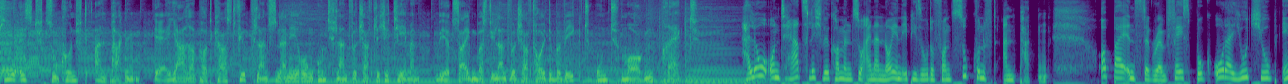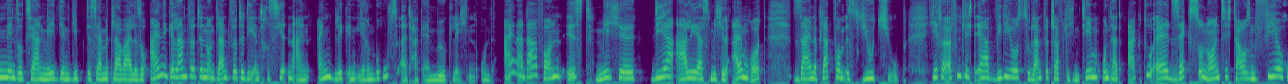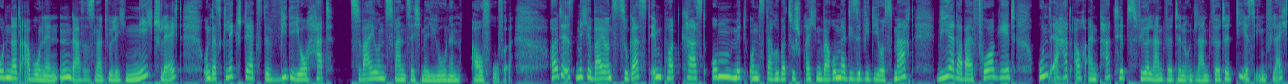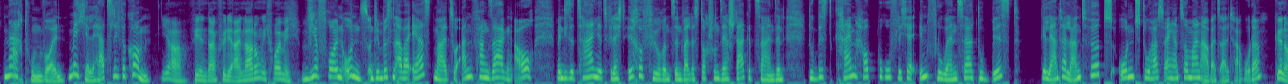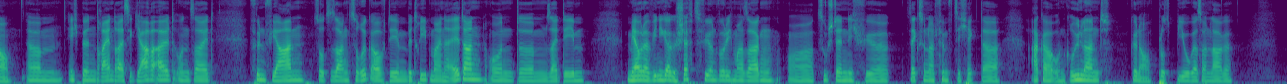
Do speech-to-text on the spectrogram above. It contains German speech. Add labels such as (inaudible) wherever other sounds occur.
Hier ist Zukunft anpacken, der Jara-Podcast für Pflanzenernährung und landwirtschaftliche Themen. Wir zeigen, was die Landwirtschaft heute bewegt und morgen prägt. Hallo und herzlich willkommen zu einer neuen Episode von Zukunft anpacken. Ob bei Instagram, Facebook oder YouTube, in den sozialen Medien gibt es ja mittlerweile so einige Landwirtinnen und Landwirte, die Interessierten einen Einblick in ihren Berufsalltag ermöglichen. Und einer davon ist Michel Dir alias Michel Almroth. Seine Plattform ist YouTube. Hier veröffentlicht er Videos zu landwirtschaftlichen Themen und hat aktuell 96.400 Abonnenten. Das ist natürlich nicht schlecht. Und das klickstärkste Video hat 22 Millionen Aufrufe. Heute ist Michel bei uns zu Gast im Podcast, um mit uns darüber zu sprechen, warum er diese Videos macht, wie er dabei vorgeht und er hat auch ein paar Tipps für Landwirtinnen und Landwirte, die es ihm vielleicht nachtun wollen. Michel, herzlich willkommen. Ja, vielen Dank für die Einladung. Ich freue mich. Wir freuen uns und wir müssen aber erstmal zu Anfang sagen, auch wenn diese Zahlen jetzt vielleicht irreführend sind, weil es doch schon sehr starke Zahlen sind, du bist kein hauptberuflicher Influencer, du bist gelernter Landwirt und du hast einen ganz normalen Arbeitsalltag, oder? Genau. Ähm, ich bin 33 Jahre alt und seit fünf Jahren sozusagen zurück auf dem Betrieb meiner Eltern und ähm, seitdem mehr oder weniger geschäftsführend, würde ich mal sagen, äh, zuständig für 650 Hektar Acker- und Grünland, genau, plus Biogasanlage.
